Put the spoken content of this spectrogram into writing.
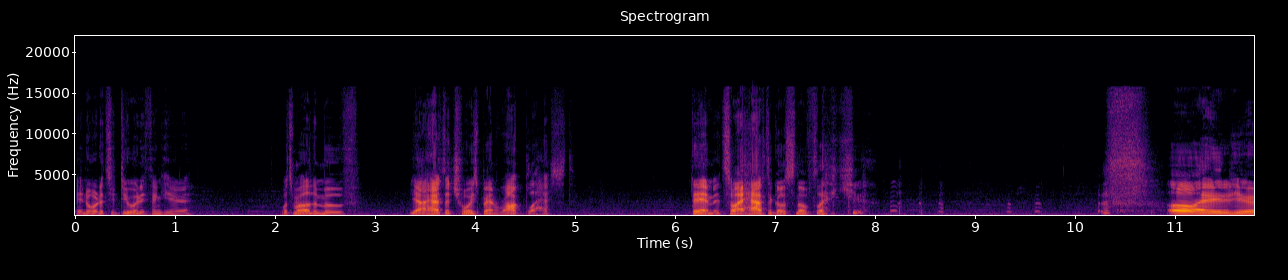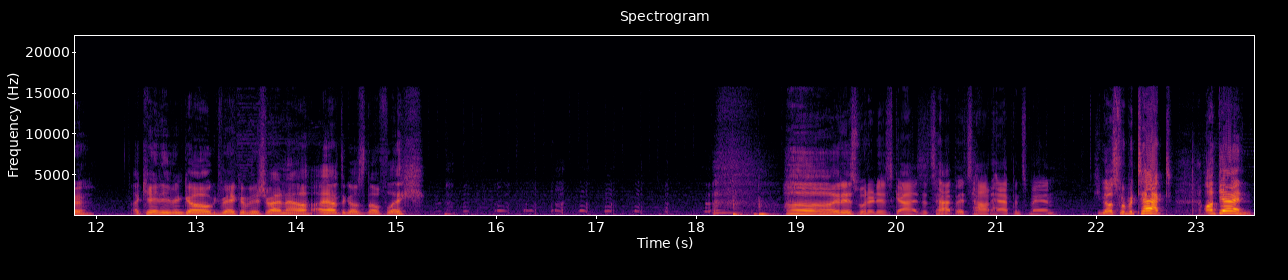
in order to do anything here. What's my other move? Yeah, I have to choice band Rock Blast. Damn it, so I have to go Snowflake. oh, I hate it here. I can't even go Dracovish right now. I have to go Snowflake. it is what it is, guys. It's hap it's how it happens, man. He goes for Protect! Again!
